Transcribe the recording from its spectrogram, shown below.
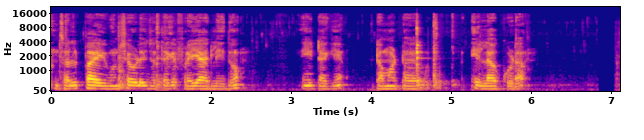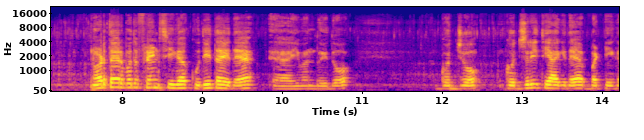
ಒಂದು ಸ್ವಲ್ಪ ಈ ಹುಣಸೆ ಹುಳಿ ಜೊತೆಗೆ ಫ್ರೈ ಆಗಲಿ ಇದು. ನೀಟಾಗಿ ಟೊಮೊಟೊ ಎಲ್ಲ ಕೂಡ. ನೋಡ್ತಾ ಇರ್ಬೋದು ಫ್ರೆಂಡ್ಸ್, ಈಗ ಕುದೀತಾ ಇದೆ ಈ ಒಂದು ಇದು, ಗೊಜ್ಜು. ಗೊಜ್ಜು ರೀತಿ ಆಗಿದೆ ಬಟ್ ಈಗ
